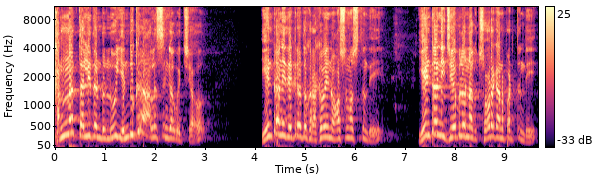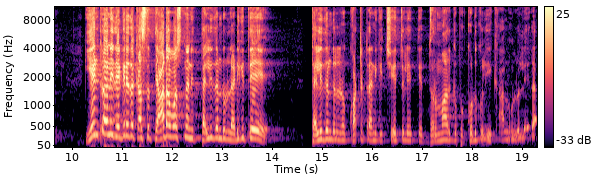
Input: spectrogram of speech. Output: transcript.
కన్న తల్లిదండ్రులు ఎందుకురా ఆలస్యంగా వచ్చావు? ఏంట్రా నీ దగ్గర అది ఒక రకమైన వాసన వస్తుంది? ఏంట్రా నీ జేబులో నాకు చోర కనపడుతుంది? ఏంట్రా నీ దగ్గర ఏదో కాస్త తేడా వస్తుందని తల్లిదండ్రులు అడిగితే తల్లిదండ్రులను కొట్టడానికి చేతులెత్తే దుర్మార్గపు కొడుకులు ఈ కాలంలో లేరా?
